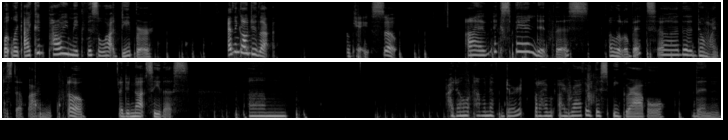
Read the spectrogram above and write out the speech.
But, like, I could probably make this a lot deeper. I think I'll do that. Okay, so, I've expanded this a little bit. Uh, the, don't mind the stuff. I'm, oh, I did not see this. Um, I don't have enough dirt, but I'm I rather this be gravel than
